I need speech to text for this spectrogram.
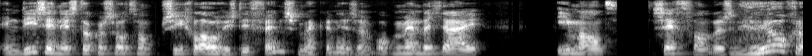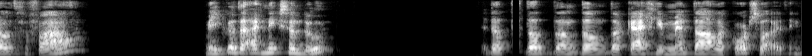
in die zin is het ook een soort van psychologisch defense mechanism. Op het moment dat jij iemand zegt van er is een heel groot gevaar, maar je kunt er eigenlijk niks aan doen, dat, dat, dan, dan, dan krijg je mentale kortsluiting.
